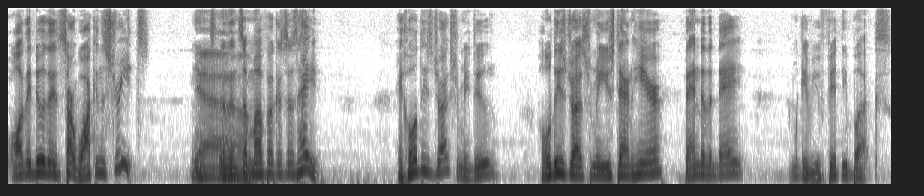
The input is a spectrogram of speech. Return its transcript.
all they do is they start walking the streets. Yeah. And then some motherfucker says, "Hey, hey, hold these drugs for me, dude. Hold these drugs for me. You stand here. At the end of the day, I'm gonna give you fifty bucks.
